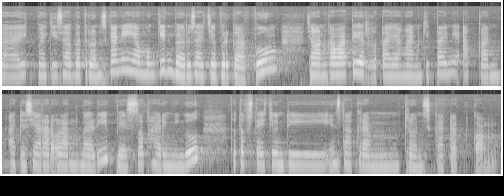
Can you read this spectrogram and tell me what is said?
Baik, bagi sahabat Ronska nih yang mungkin baru saja bergabung, jangan khawatir, tayangan kita ini akan ada siaran ulang kembali besok hari Minggu. Tetap stay tune di Instagram dronska.com.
